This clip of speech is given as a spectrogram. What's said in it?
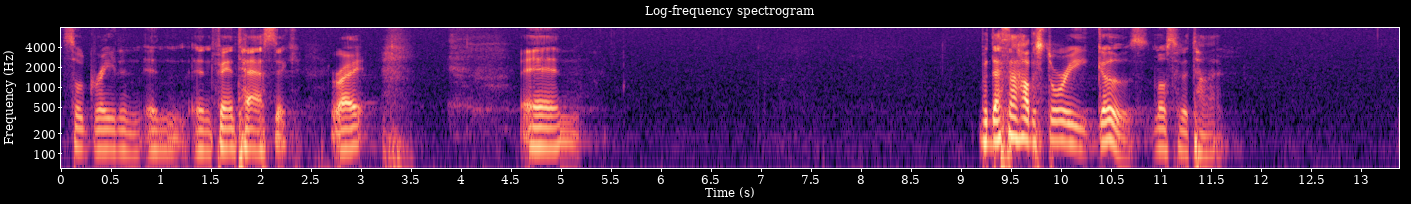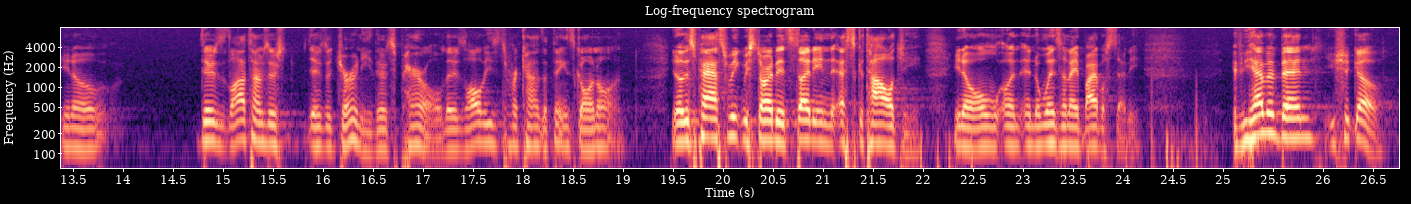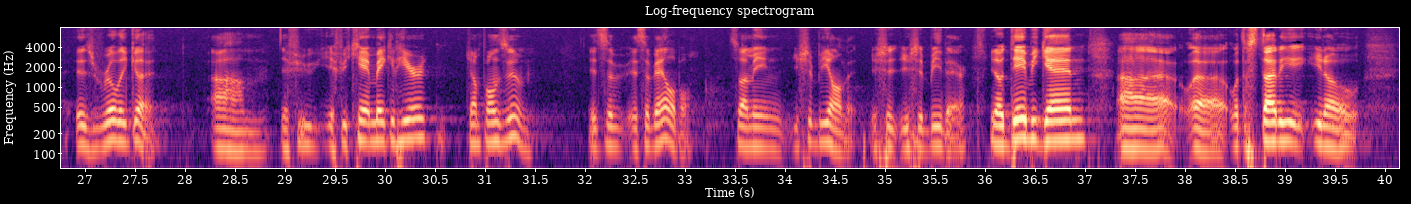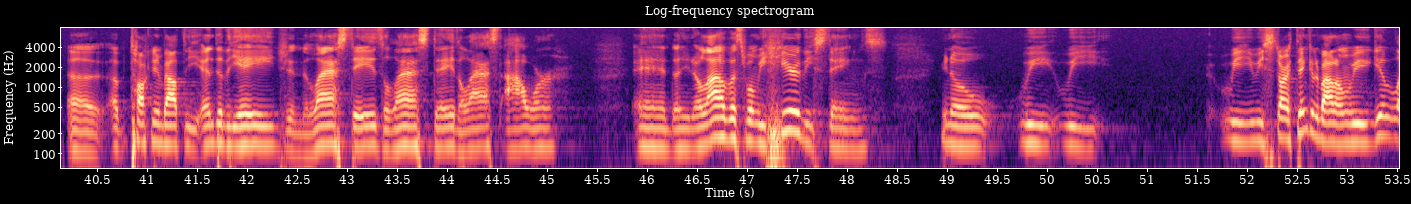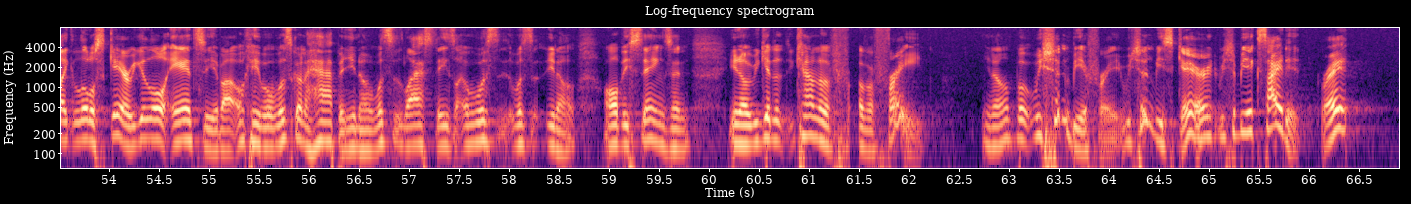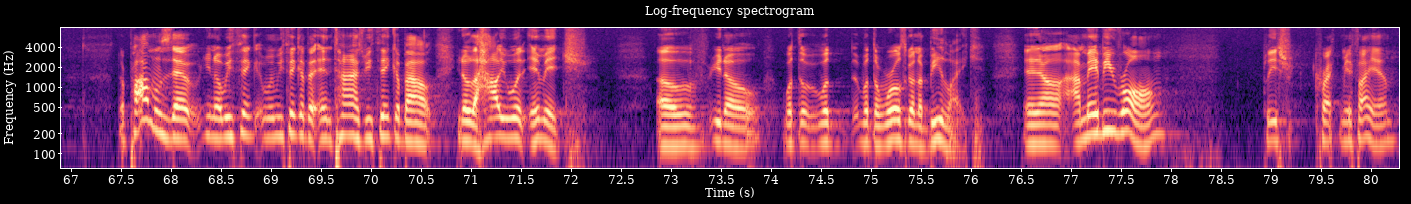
so great and, and, and fantastic, right? And but that's not how the story goes most of the time. You know, there's a lot of times there's there's a journey, there's peril, there's all these different kinds of things going on. You know, this past week we started studying eschatology, you know, on, on, in the Wednesday night Bible study. If you haven't been, you should go. It's really good. Um, if you if you can't make it here, jump on Zoom. It's a, it's available. So I mean, you should be on it. You should you should be there. You know, day began uh, uh, with a study. You know, uh, of talking about the end of the age and the last days, the last day, the last hour, and uh, you know, a lot of us when we hear these things, you know, we we we we start thinking about them. We get like a little scared. We get a little antsy about okay, well, what's going to happen? You know, what's the last days? Like? What's what's you know all these things, and you know, we get a, kind of of afraid. You know, but we shouldn't be afraid. We shouldn't be scared. We should be excited, right? The problem is that you know we think when we think of the end times, we think about you know the Hollywood image of you know what the what what the world's going to be like. And uh, I may be wrong. Please correct me if I am.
